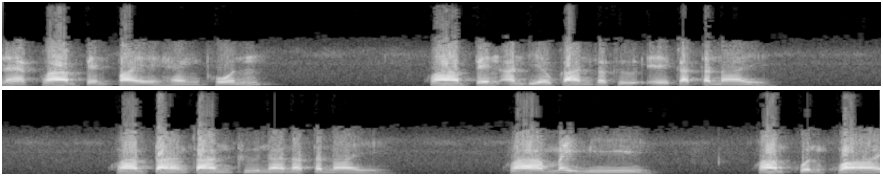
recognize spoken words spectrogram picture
และความเป็นไปแห่งผล ความเป็นอันเดียวกันก็คือเอกัตนัย ความต่างกันคือนานัตนัย ความไม่มีความขวนขวาย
